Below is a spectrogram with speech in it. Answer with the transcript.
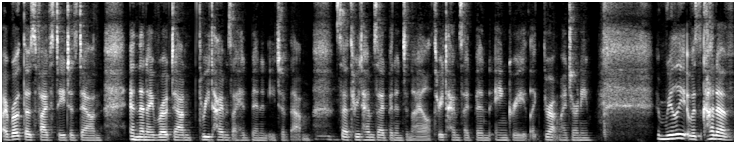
I wrote those five stages down and then I wrote down three times I had been in each of them. Mm-hmm. So three times I'd been in denial, three times I'd been angry, like throughout my journey. And really it was kind of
